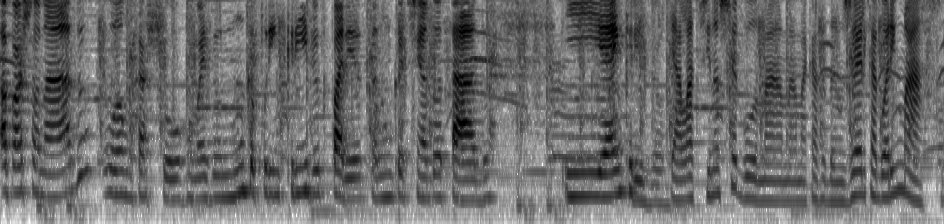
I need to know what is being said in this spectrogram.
apaixonado. Eu amo cachorro, mas eu nunca, por incrível que pareça, nunca tinha adotado. E é incrível. E a Latina chegou na, na, na, casa da Angélica agora em março.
